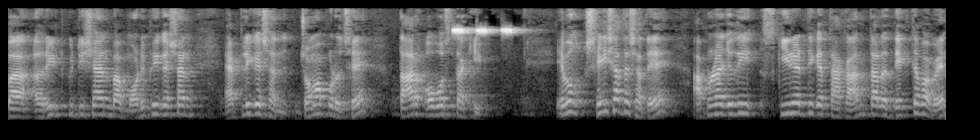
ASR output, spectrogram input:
বা রিট পিটিশন বা মডিফিকেশন অ্যাপ্লিকেশন জমা পড়েছে, তার অবস্থা কি? এবং সেই সাথে সাথে আপনারা যদি স্ক্রিনের দিকে তাকান, তাহলে দেখতে পাবেন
